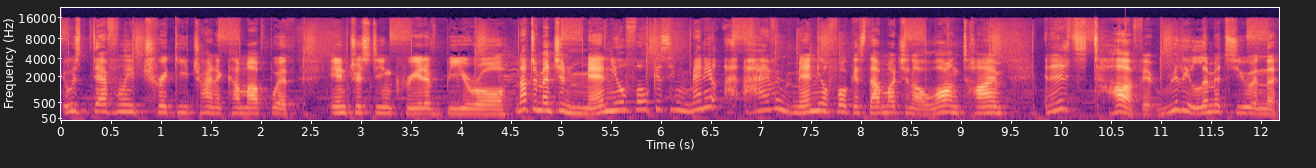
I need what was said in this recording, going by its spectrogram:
it was definitely tricky trying to come up with interesting creative B-roll. Not to mention manual focusing. Manual, I, I haven't manual focused that much in a long time and it's tough. It really limits you in the,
